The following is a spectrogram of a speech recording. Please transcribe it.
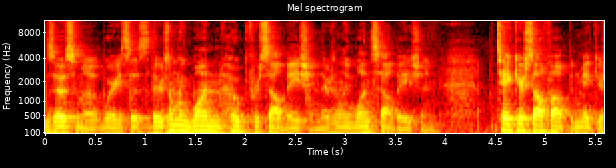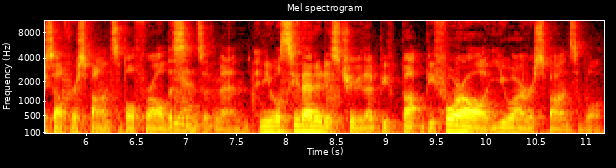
Zosima where he says there's only one hope for salvation. There's only one salvation. Take yourself up and make yourself responsible for all the Yeah. sins of men. And you will see that it is true that be, before all you are responsible.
